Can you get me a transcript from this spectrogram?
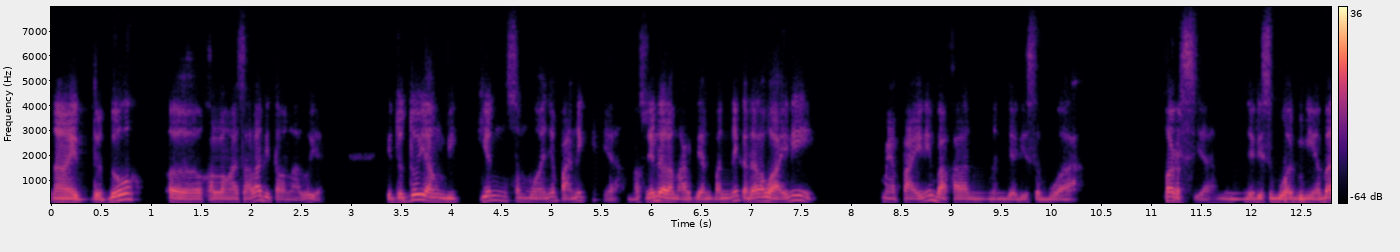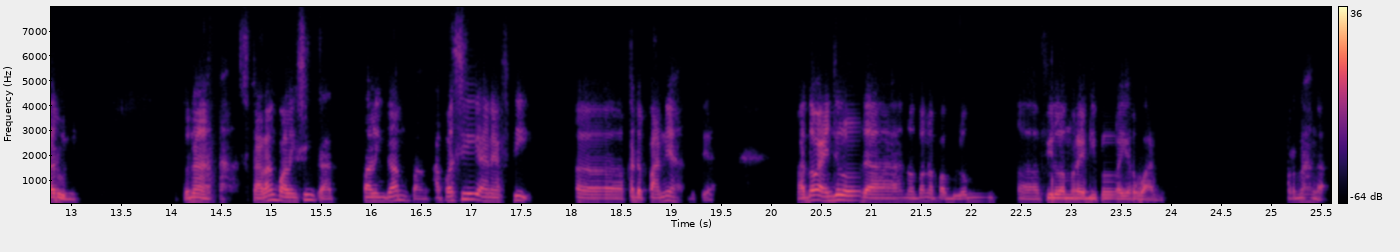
Nah itu tuh uh, kalau nggak salah di tahun lalu ya itu tuh yang bikin semuanya panik ya. Maksudnya dalam artian panik adalah wah ini meta ini bakalan menjadi sebuah first ya, menjadi sebuah dunia baru nih. Nah, sekarang paling singkat, paling gampang, apa sih NFT uh, eh, ke depannya gitu ya. Atau Angel udah nonton apa belum uh, film Ready Player One? Pernah nggak?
